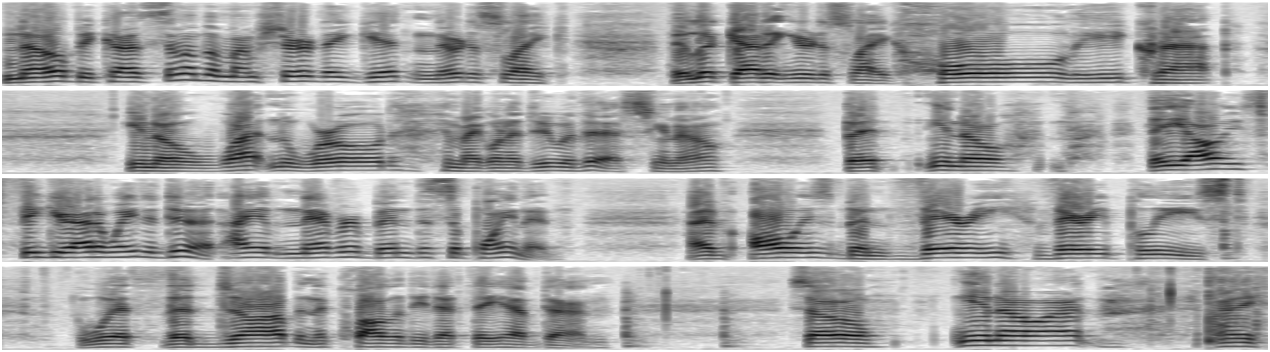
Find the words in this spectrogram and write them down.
No, because some of them I'm sure they get and they're just like, they look at it and you're just like, holy crap you know, what in the world am I going to do with this, you know? But, you know, they always figure out a way to do it. I have never been disappointed. I've always been very, very pleased with the job and the quality that they have done. So, you know what? I,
